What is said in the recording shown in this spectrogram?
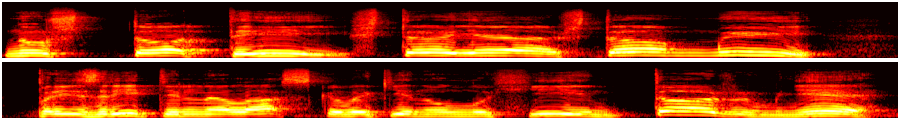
Ну что ты, что я, что мы? Презрительно ласково кинул Лухин. Тоже мне,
